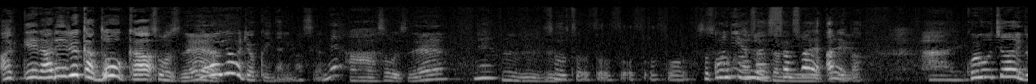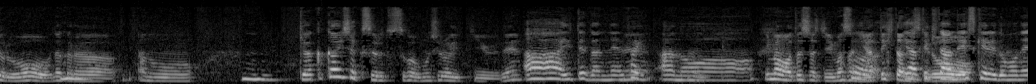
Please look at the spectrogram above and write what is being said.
そうあげられるかどうかそうですね。包容力になりますよね。ああそうですね。ね、うんうんうん。そうそうそうそうそうそこに。優しささえあれば。はい、恋落ちアイドルをだから、あのうん、逆解釈するとすごい面白いっていうね。ああ言ってたね。ね。あのー今私たちまさにやってきたんですけど。やってきたんですけれどもね。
